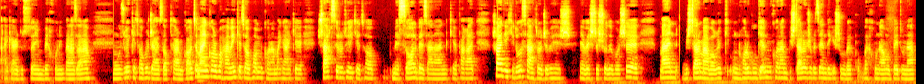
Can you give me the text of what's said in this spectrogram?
اگر دوست داریم بخونید به نظرم موضوع کتاب رو جذاب تر می‌کنه. البته من این کار با همه کتاب ها می‌کنم. اگر که شخصی رو توی کتاب مثال بزنن که فقط شاید یکی دو ساعت راجع بهش نوشته شده باشه من بیشتر مواقع اونها رو گوگل می‌کنم بیشتر راجع به زندگیشون بخونم و بدونم.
